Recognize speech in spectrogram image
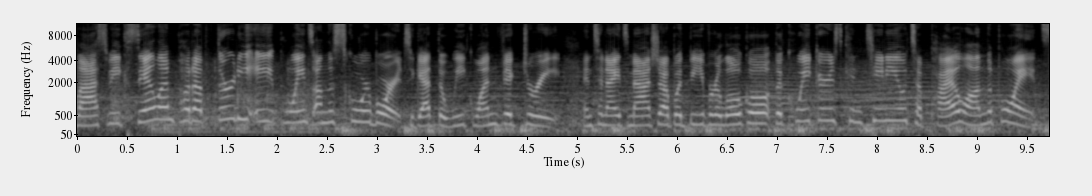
Last week, Salem put up 38 points on the scoreboard to get the Week 1 victory. In tonight's matchup with Beaver Local, the Quakers continue to pile on the points.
